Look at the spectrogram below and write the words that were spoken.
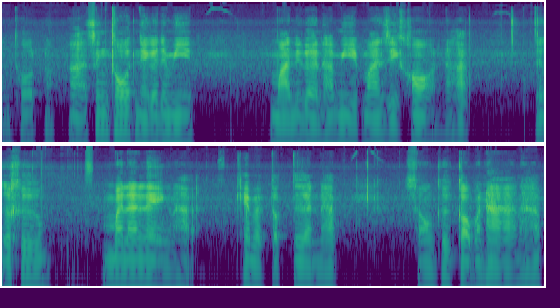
ลงโทษเนาะอ่าซึ่งโทษเนี่ยก็จะมีมาณนี้เลยนครับ มีมาสี่ข้อนะครับหนึ่งก็คือไม่ร้ายแรงนะครับแค่แบบตักเตือนนะครับสองคือก่อปัญหานะครับ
